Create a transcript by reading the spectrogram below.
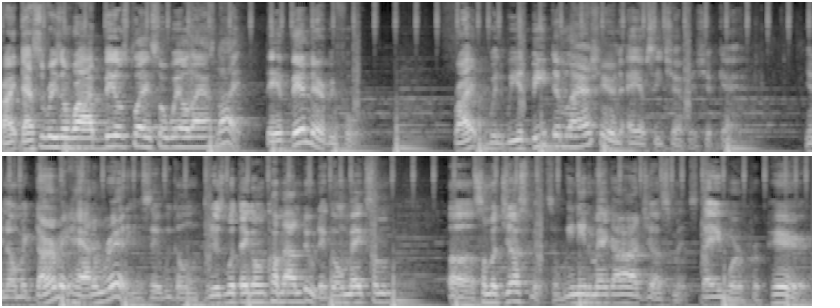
Right. That's the reason why Bills played so well last night. They had been there before right? We, we had beat them last year in the AFC Championship game. You know, McDermott had them ready. He said, "We're gonna here's what they're gonna come out and do. They're gonna make some uh, some adjustments, and we need to make our adjustments." They were prepared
